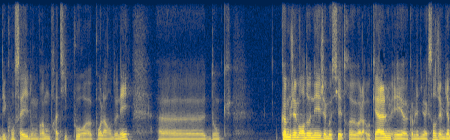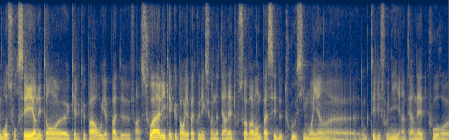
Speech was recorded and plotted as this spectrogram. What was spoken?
des, conseils donc vraiment pratiques pour, pour la randonnée. donc comme j'aime randonner, j'aime aussi être euh, voilà, au calme et euh, comme l'a dit Maxence, j'aime bien me ressourcer en étant euh, quelque part où il n'y a pas de. Enfin, soit aller quelque part où il n'y a pas de connexion à Internet, ou soit vraiment me passer de tout aussi moyen, donc téléphonie, Internet, pour,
